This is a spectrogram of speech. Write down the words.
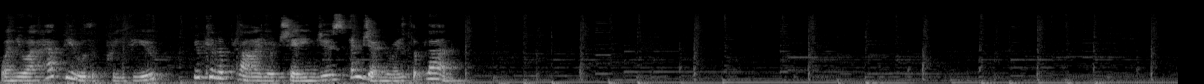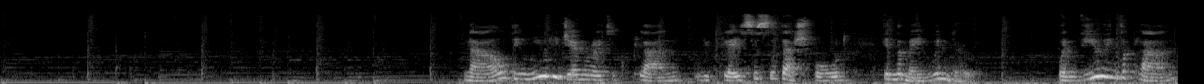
When you are happy with the preview, you can apply your changes and generate the plan. Now the newly generated plan replaces the dashboard in the main window. When viewing the plan,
